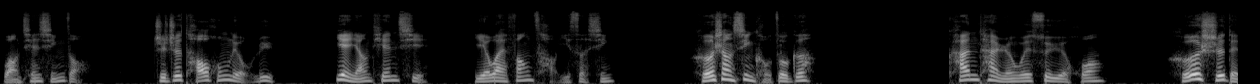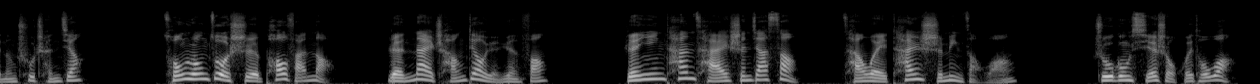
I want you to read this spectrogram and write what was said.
往前行走，只知桃红柳绿。艳阳天气，野外芳草一色新。和尚信口作歌，勘探人为岁月荒，何时得能出沉江？从容做事抛烦恼，忍耐长调远院方。人因贪财身家丧，残为贪食命早亡。诸公携手回头望，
